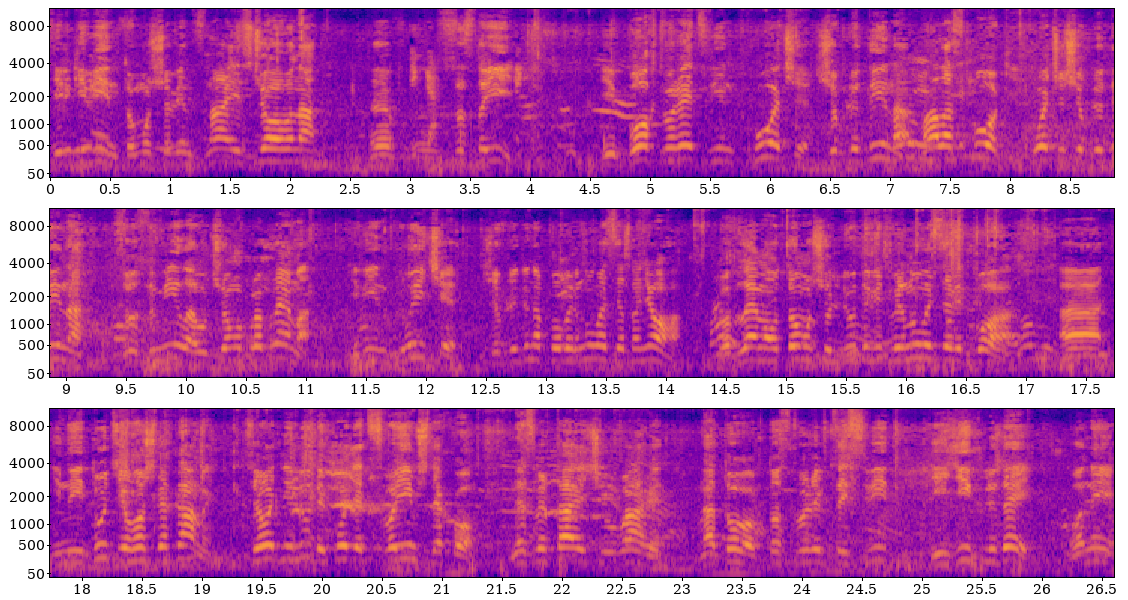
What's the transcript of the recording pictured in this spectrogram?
Тільки він, тому що він знає, з чого вона е, состоїть. І Бог Творець він хоче, щоб людина мала спокій, хоче, щоб людина зрозуміла, у чому проблема. І він кличе, щоб людина повернулася до нього. Проблема у тому, що люди відвернулися від Бога а, і не йдуть його шляхами. Сьогодні люди ходять своїм шляхом, не звертаючи уваги на того, хто створив цей світ і їх людей. Вони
